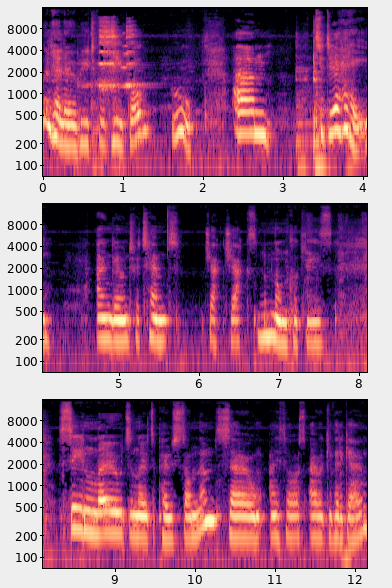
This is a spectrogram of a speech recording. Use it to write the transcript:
Well, hello, beautiful people. Ooh, um, today I'm going to attempt Jack Jack's Num Num cookies. Seen loads and loads of posts on them, so I thought I would give it a go.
